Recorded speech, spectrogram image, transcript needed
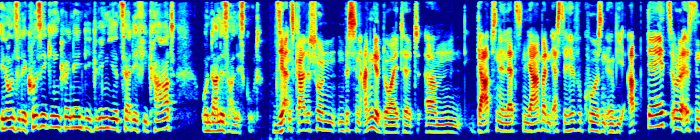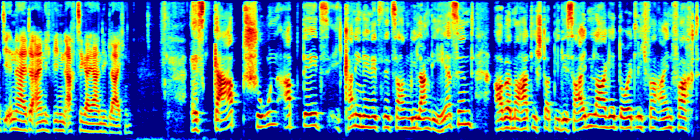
in unsere Kurse gehen können. Die kriegen ihr Zertifikat und dann ist alles gut. Sie hatten es gerade schon ein bisschen angedeutet. Ähm, Gab es in den letzten Jahren bei den Erste-Hilfe-Kursen irgendwie Updates oder sind die Inhalte eigentlich wie in den 80er Jahren die gleichen? Es gab schon Updates. Ich kann Ihnen jetzt nicht sagen, wie lange die her sind, aber man hat die stabile Seitenlage deutlich vereinfacht.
